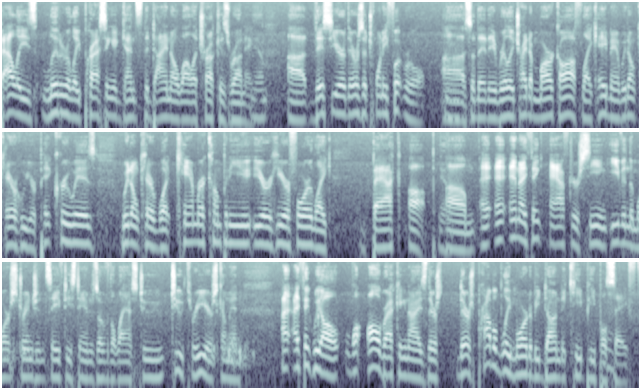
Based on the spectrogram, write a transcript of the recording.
bellies literally pressing against the dyno while a truck is running. Yep. Uh, this year there was a 20 foot rule. Uh, so they, they really tried to mark off like, hey man, we don't care who your pit crew is, we don't care what camera company you- you're here for, like back up. Yeah. Um, and, and I think after seeing even the more stringent safety standards over the last two, two, three years come in, I, I think we all all recognize there's there's probably more to be done to keep people safe.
